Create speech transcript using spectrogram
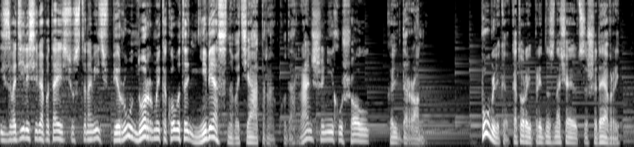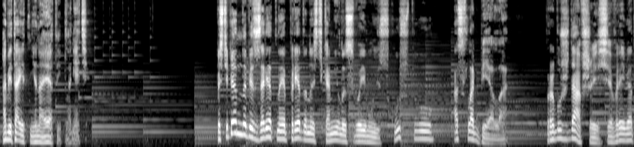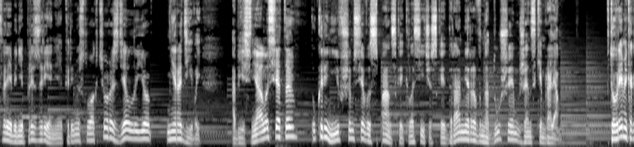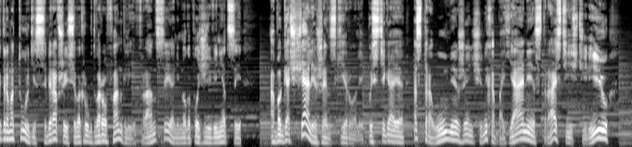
изводили себя, пытаясь установить в Перу нормы какого-то небесного театра, куда раньше них ушел Кальдерон. публика, которой предназначаются шедевры, обитает не на этой планете. Постепенно беззаветная преданность Камилы своему искусству ослабела. Пробуждавшееся время от времени презрение к ремеслу актера сделало ее нерадивой. Объяснялось это укоренившимся в испанской классической драме равнодушием к женским ролям. В то время как драматурги, собиравшиеся вокруг дворов Англии Франции, а немного позже Венеции, обогащали женские роли, постигая остроумие женщин, их обаяние, страсть и истерию,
